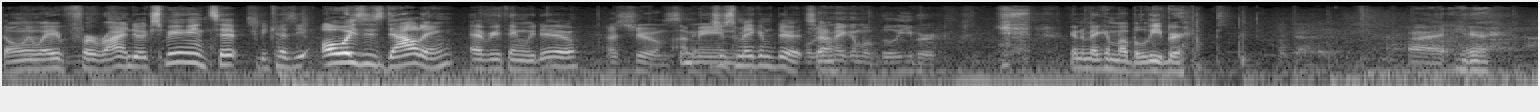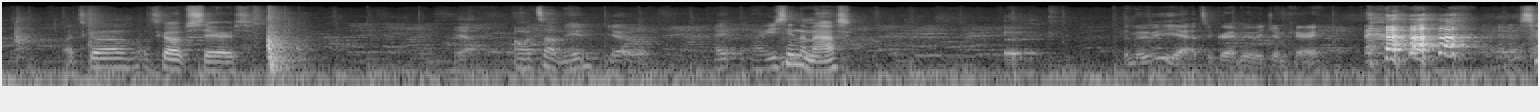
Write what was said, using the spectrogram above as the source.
the only way for Ryan to experience it, because he always is doubting everything we do, That's true. So I mean, just make him do it. We're So gonna make him a believer. we're gonna make him a believer. Okay. All right, here. Let's go. Let's go upstairs. Yeah. Oh, what's up, dude? Yo, Hey, have you seen the mask? the movie? Yeah, it's a great movie. Jim Carrey. S-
